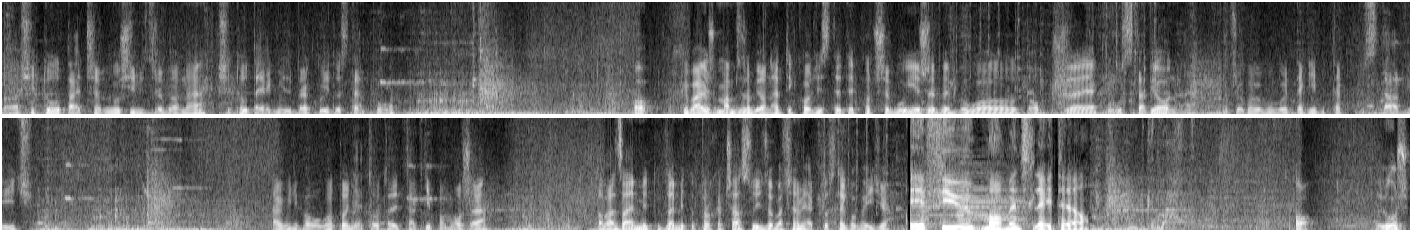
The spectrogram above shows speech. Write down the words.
No właśnie tutaj, czy musi być zrobione. Się tutaj jakby brakuje dostępu. Chyba już mam zrobione, tylko niestety potrzebuję, żeby było dobrze jakby ustawione. Go było tak, tak ustawić. Jak nie pomogło, to nie, to, to tak nie pomoże. Dobra, zajmie to, zajmie to trochę czasu i zobaczymy jak to z tego wyjdzie. A few moments later. O, to już?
